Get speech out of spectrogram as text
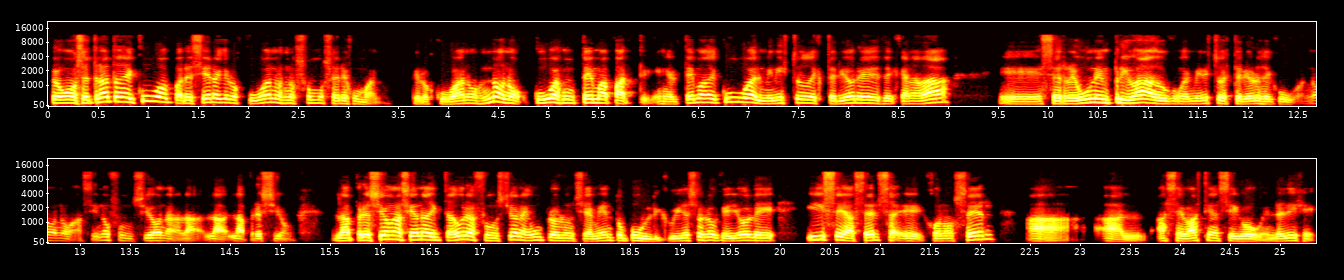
Pero cuando se trata de Cuba, pareciera que los cubanos no somos seres humanos, que los cubanos, no, no, Cuba es un tema aparte. En el tema de Cuba, el ministro de Exteriores de Canadá eh, se reúne en privado con el ministro de Exteriores de Cuba. No, no, así no funciona la, presión. La presión hacia una dictadura funciona en un pronunciamiento público y eso es lo que yo le hice hacer eh, conocer a, a, a Sebastián Sigovin. Le dije,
